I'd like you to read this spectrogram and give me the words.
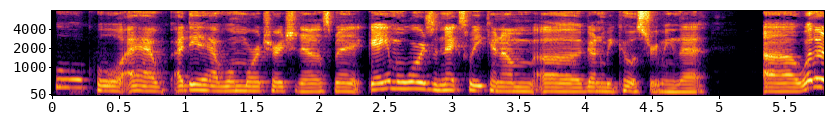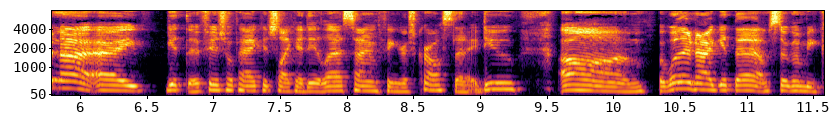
Cool, cool. I have I did have one more church announcement. Game Awards are next week, and I'm uh gonna be co-streaming that. Uh, whether or not I get the official package like I did last time, fingers crossed that I do. Um, but whether or not I get that, I'm still gonna be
